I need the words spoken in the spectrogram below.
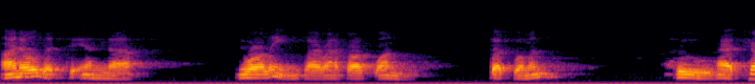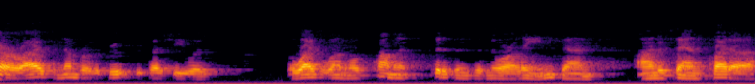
I know that in uh, New Orleans, I ran across one such woman who had terrorized a number of the groups because she was the wife of one of the most prominent citizens of New Orleans, and I understand quite a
